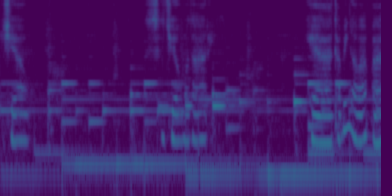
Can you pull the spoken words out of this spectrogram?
jauh. Sejauh matahari. Ya tapi nggak apa-apa.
